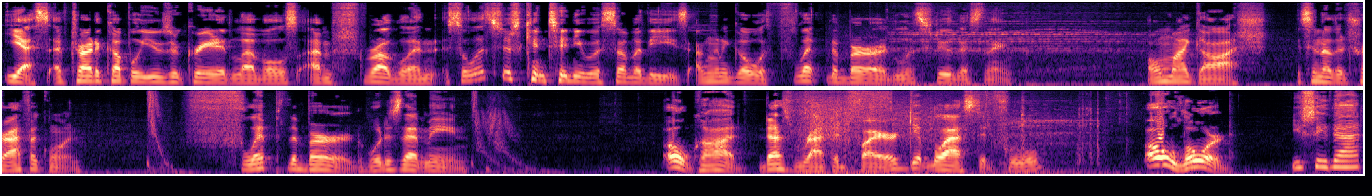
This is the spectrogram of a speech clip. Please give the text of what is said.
yes, I've tried a couple user-created levels. I'm struggling. So let's just continue with some of these. I'm going to go with Flip the Bird. Let's do this thing. Oh my gosh. It's another traffic one. Flip the Bird. What does that mean? Oh god, that's rapid fire. Get blasted, fool. Oh lord. You see that?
